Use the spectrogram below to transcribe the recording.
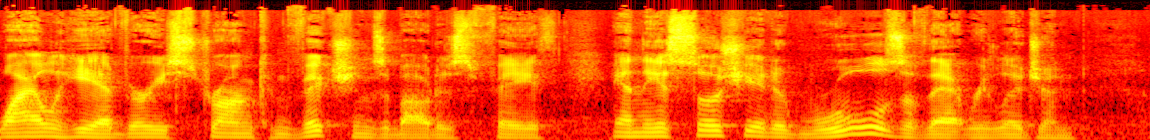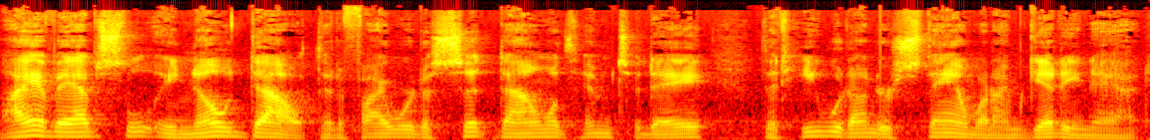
While he had very strong convictions about his faith and the associated rules of that religion, I have absolutely no doubt that if I were to sit down with him today that he would understand what I'm getting at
